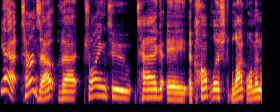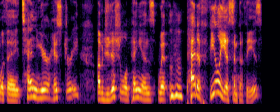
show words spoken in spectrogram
Yeah, it turns out that trying to tag a accomplished black woman with a 10-year history of judicial opinions with mm-hmm. pedophilia sympathies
